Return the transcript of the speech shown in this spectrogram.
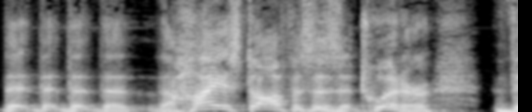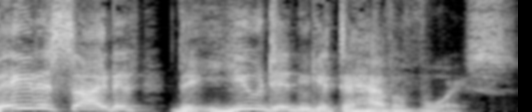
the, the, the, the, highest offices at Twitter. They decided that you didn't get to have a voice.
